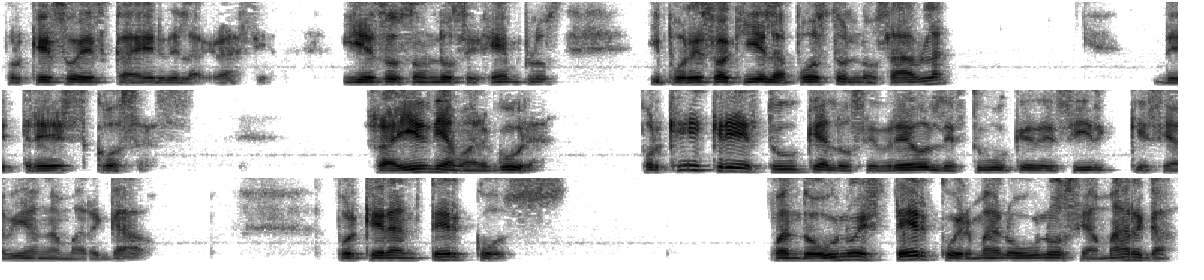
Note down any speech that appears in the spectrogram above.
porque eso es caer de la gracia. Y esos son los ejemplos. Y por eso aquí el apóstol nos habla de tres cosas. Raíz de amargura. ¿Por qué crees tú que a los hebreos les tuvo que decir que se habían amargado? Porque eran tercos. Cuando uno es terco, hermano, uno se amarga.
